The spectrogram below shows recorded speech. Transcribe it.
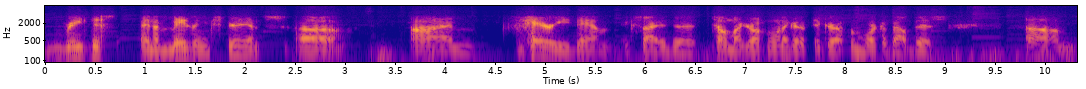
rate this an amazing experience. Uh, I'm very damn excited to tell my girlfriend when I go to pick her up from work about this. Um,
